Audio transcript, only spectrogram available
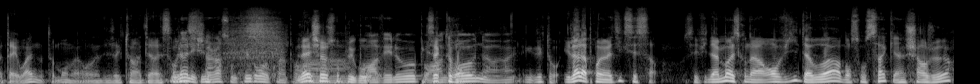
à Taïwan notamment, on a, des acteurs intéressants. Là, les chargeurs sont plus gros là, les charges sont plus gros. Pour un vélo, pour un drone. Exactement. Et là, la problématique, c'est ça. C'est finalement, est-ce qu'on a envie d'avoir dans son sac un chargeur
